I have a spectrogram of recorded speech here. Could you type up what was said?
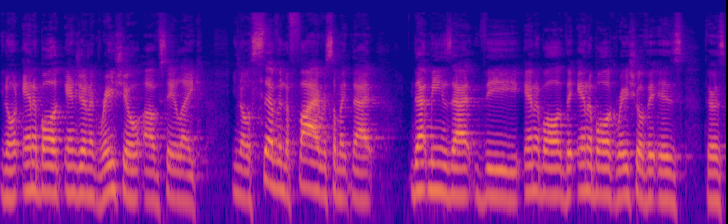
you know, an anabolic androgenic ratio of say like, you know, seven to five or something like that. That means that the anabolic, the anabolic ratio of it is there's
